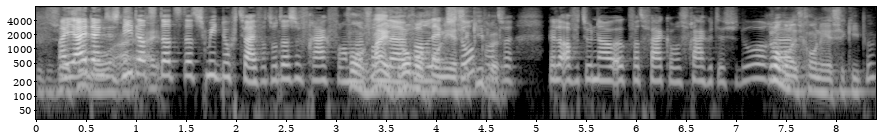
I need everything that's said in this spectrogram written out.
Dit is Maar jij denkt dus niet dat, dat, dat Smit nog twijfelt, want dat is een vraag van, Volgens eh, van, mij is Le- Drommel van Lex. Want we willen af en toe nou ook wat vaker wat vragen tussendoor. eh. Drommel is gewoon eerste keeper.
